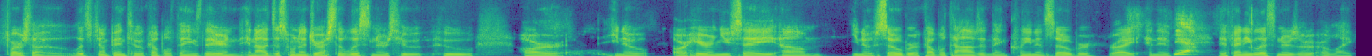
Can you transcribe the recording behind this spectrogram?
first uh, let's jump into a couple things there and, and I just want to address the listeners who who are you know are hearing you say um you know sober a couple times and then clean and sober, right? And if Yeah. if any listeners are, are like,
